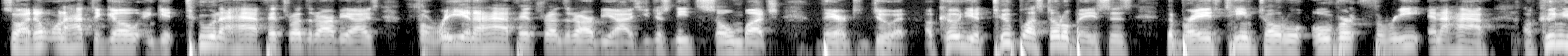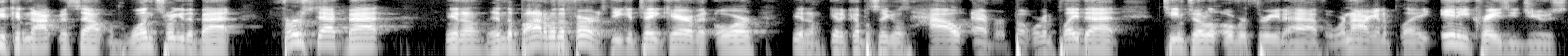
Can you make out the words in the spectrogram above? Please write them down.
So I don't want to have to go and get two and a half hits, runs at RBIs, three and a half hits, runs at RBIs. You just need so much there to do it. Acuna, two plus total bases. The Braves team total over three and a half. Acuna can knock this out with one swing of the bat. First at bat, you know, in the bottom of the first. He can take care of it or, you know, get a couple singles, however. But we're going to play that team total over three and a half. And we're not going to play any crazy juice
